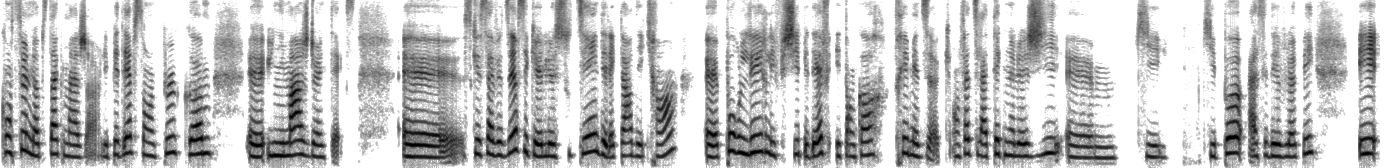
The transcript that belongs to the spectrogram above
constitue un obstacle majeur. Les PDF sont un peu comme euh, une image d'un texte. Euh, ce que ça veut dire, c'est que le soutien des lecteurs d'écran euh, pour lire les fichiers PDF est encore très médiocre. En fait, c'est la technologie qui n'est pas assez développée et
